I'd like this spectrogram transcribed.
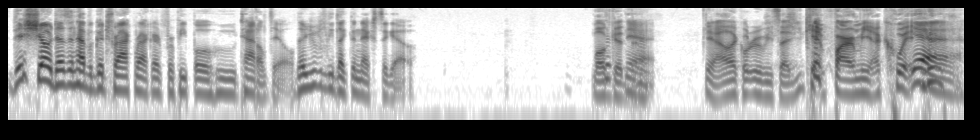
this show doesn't have a good track record for people who tattletale. They're usually like the next to go. well, good. Yeah. Then. Yeah, I like what Ruby said. You can't fire me. I quit. Yeah,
